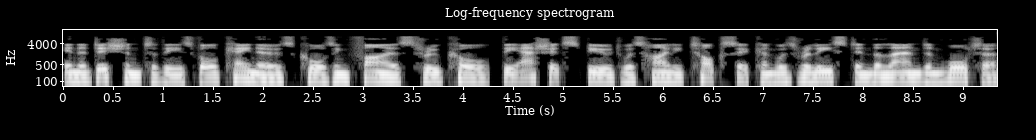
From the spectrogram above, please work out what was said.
in addition to these volcanoes causing fires through coal, the ash it spewed was highly toxic and was released in the land and water,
